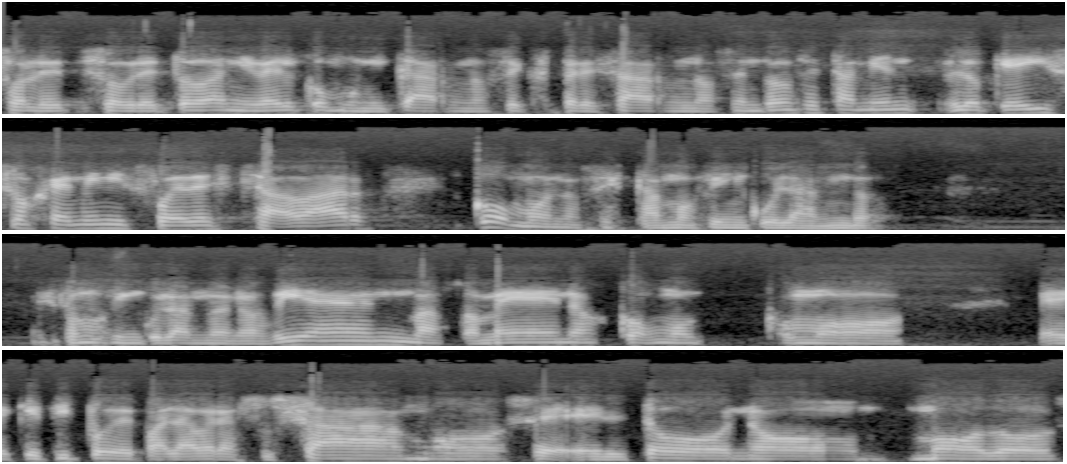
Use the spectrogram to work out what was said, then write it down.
sobre, sobre todo a nivel comunicarnos, expresarnos. Entonces también lo que hizo Géminis fue deschavar cómo nos estamos vinculando. Estamos vinculándonos bien, más o menos, cómo, cómo eh, qué tipo de palabras usamos, el tono, modos.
